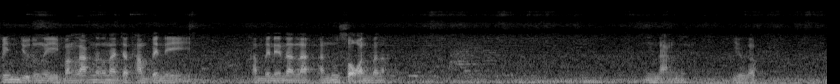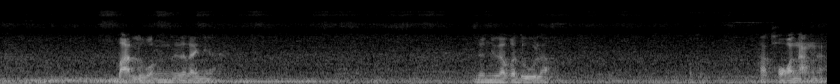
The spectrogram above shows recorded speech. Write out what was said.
ปิ้นอยู่ตรงไอ้บางรักนั่นน่าจะทำเป็นไอ้ทำเป็นในนั่นละอนุสรณ์ไปแล้วนี่หนังเกี่ยวกับบาทหลวงหรืออะไรเนี่ย เรื่องนี้เราก็ดูแล้ว ถ้าคอหนังอะ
